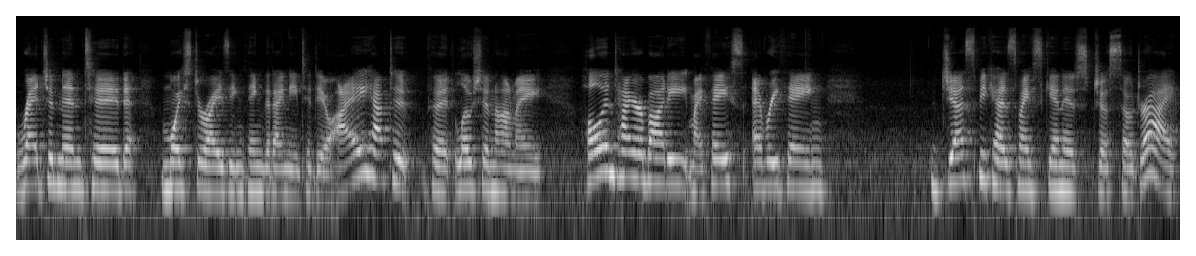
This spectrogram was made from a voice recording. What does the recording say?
regimented moisturizing thing that I need to do. I have to put lotion on my whole entire body, my face, everything, just because my skin is just so dry.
